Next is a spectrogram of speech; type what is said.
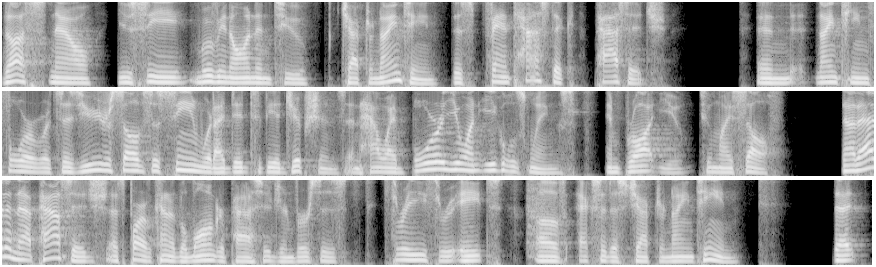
Thus now you see moving on into chapter 19 this fantastic passage in 19:4 where it says you yourselves have seen what I did to the Egyptians and how I bore you on eagle's wings and brought you to myself. Now that in that passage, that's part of kind of the longer passage in verses 3 through 8 of Exodus chapter 19 that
